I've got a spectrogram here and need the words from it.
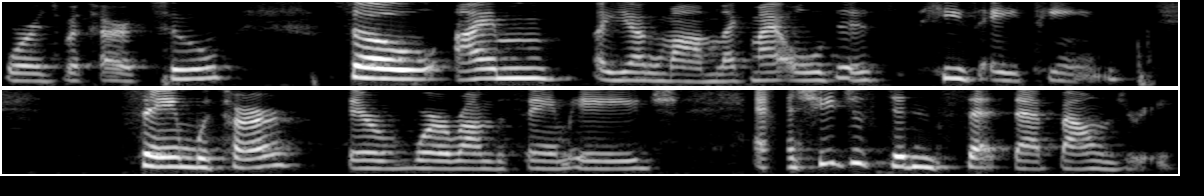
words with her too. So I'm a young mom. Like my oldest, he's 18. Same with her. They were around the same age, and she just didn't set that boundary.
